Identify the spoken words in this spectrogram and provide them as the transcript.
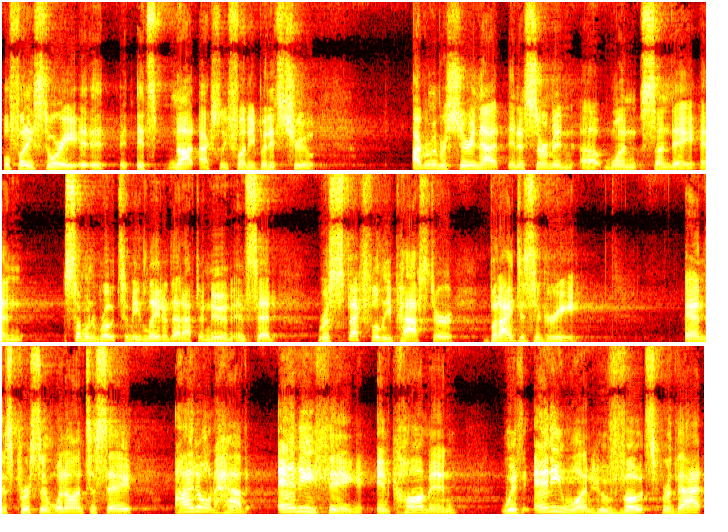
Well, funny story, it, it, it's not actually funny, but it's true. I remember sharing that in a sermon uh, one Sunday, and someone wrote to me later that afternoon and said, Respectfully, Pastor, but I disagree. And this person went on to say, I don't have anything in common with anyone who votes for that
